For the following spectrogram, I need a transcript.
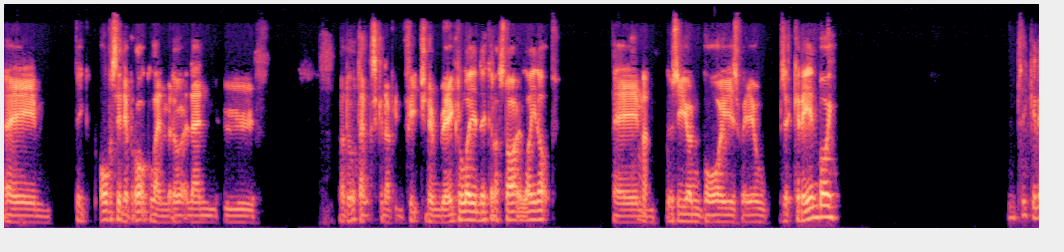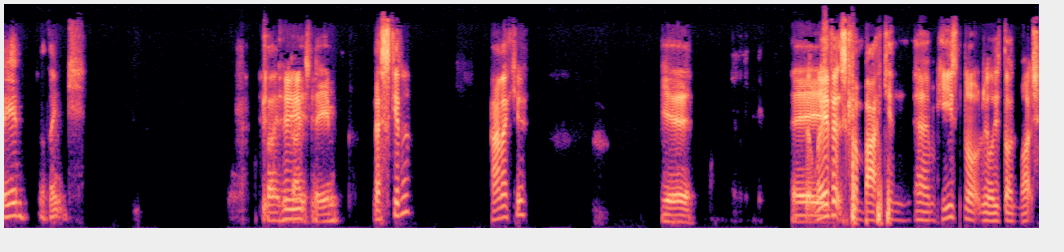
Um, they obviously they brought Glenn Middleton in, who I don't think is going to be featuring regularly in the kind of starting lineup. Um, no. There's a young boy as well. Is it Korean boy? Is it Korean? I think. Trying to his name. Niskanen? Anarchy? Yeah. Uh, Levitt's come back and um, he's not really done much.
